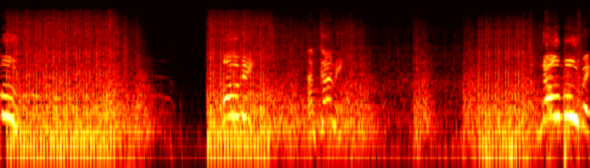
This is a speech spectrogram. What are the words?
Don't move. Follow me. I'm coming. No moving.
